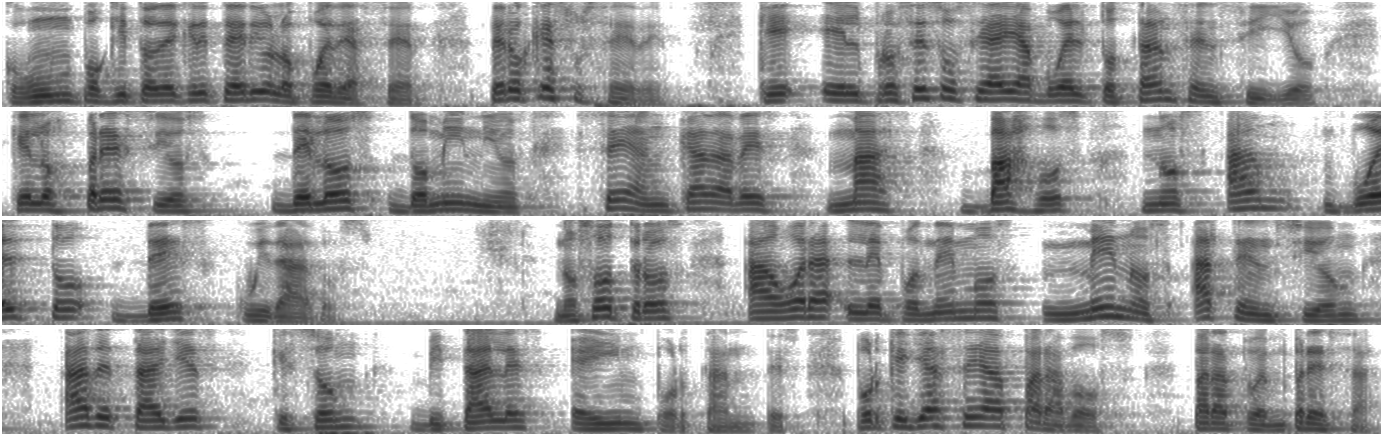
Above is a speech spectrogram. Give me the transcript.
con un poquito de criterio lo puede hacer. Pero ¿qué sucede? Que el proceso se haya vuelto tan sencillo que los precios de los dominios sean cada vez más bajos, nos han vuelto descuidados. Nosotros ahora le ponemos menos atención a detalles que son vitales e importantes, porque ya sea para vos, para tu empresa,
